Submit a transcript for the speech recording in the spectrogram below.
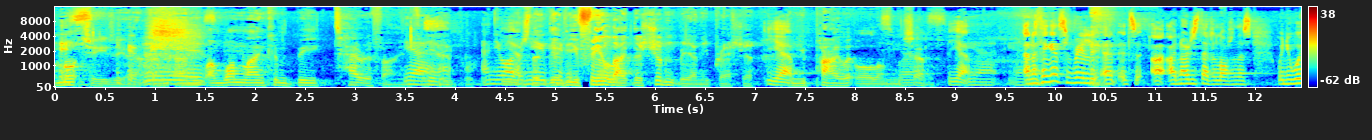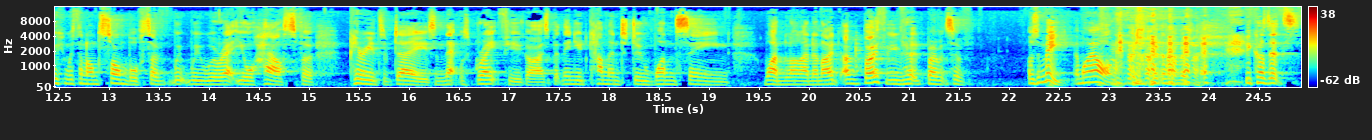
Much easier. It and, really and- is. and one line can be terrifying Yeah. for Yeah. people. And you are Yeah. the new kid you feel school. like there shouldn't be any pressure, Yeah. and you pile it all on yourself. Yeah. Yeah, yeah. And I think it's really, uh, it's, I I noticed that a lot in this. When you're working with an ensemble, so we, we were at your house for periods of days, and that was great for you guys, but then you'd come in to do one scene, one line, and I, I, both of you had moments of, was it me? Am I on? because it's,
